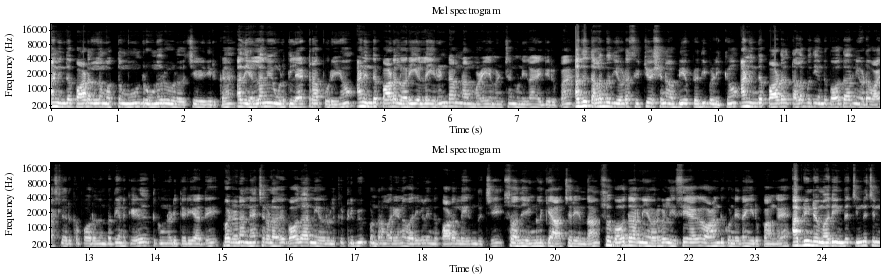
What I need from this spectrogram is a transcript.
அண்ட் இந்த பாடல்ல மொத்தம் மூன்று உணர்வுகளை வச்சு எழுதியிருக்கேன். அது எல்லாமே உங்களுக்கு லேட்டரா புரியும். அண்ட் இந்த பாடல் வரிகள்ல இரண்டாம் நாள் மழையை மென்ஷன் பண்ணிலாம் எழுதியிருப்பேன். அது தளபதியோட சுச்சுவேஷனை அப்படியே பிரதிபலிக்கும். அண்ட் இந்த பாடல் தளபதி வந்து பௌதாரணியோட வாய்ஸ்ல இருக்க போறதுன்றது எனக்கு எழுதுறதுக்கு முன்னாடி தெரியாது. பட் ஆனா நேச்சுரலாவே பௌதாரணி அவர்களுக்கு ட்ரிபியூட் பண்ற மாதிரியான வரிகள் இந்த பாடல்ல இருந்துச்சு. ஸோ அது எங்களுக்கே ஆச்சரியம் தான் ஸோ பௌதாரணி அவர்கள் இசையாக வாழ்ந்து கொண்டே தான் இருப்பாங்க. அப்படின்ற மாதிரி இந்த சின்ன சின்ன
